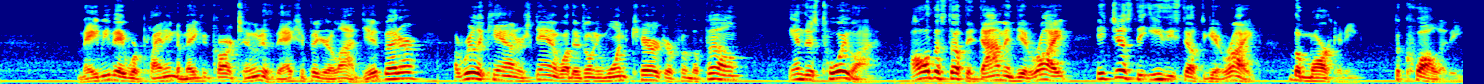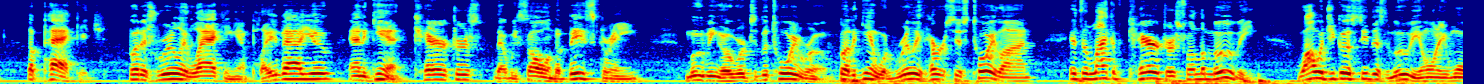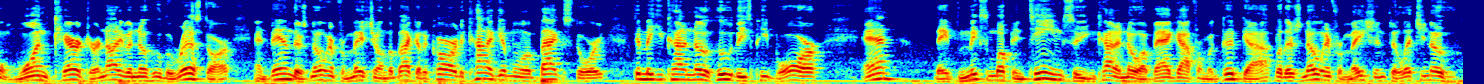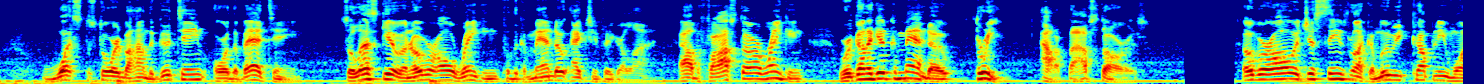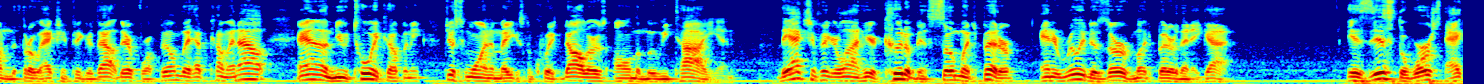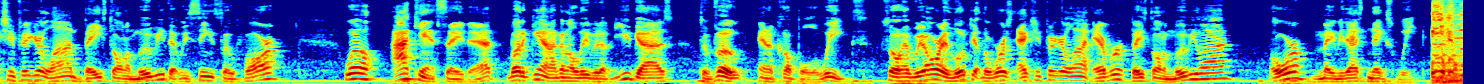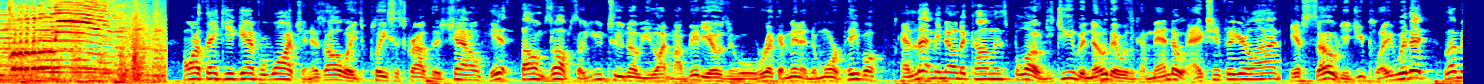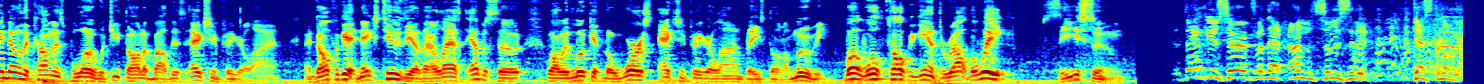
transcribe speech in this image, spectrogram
Maybe they were planning to make a cartoon if the action figure line did better? I really can't understand why there's only one character from the film in this toy line. All the stuff that Diamond did right is just the easy stuff to get right. The marketing, the quality, the package. But it's really lacking in play value and again, characters that we saw on the big screen moving over to the toy room. But again, what really hurts this toy line is the lack of characters from the movie. Why would you go see this movie only want one character and not even know who the rest are? And then there's no information on the back of the card to kind of give them a backstory to make you kind of know who these people are. And they mix them up in teams so you can kind of know a bad guy from a good guy, but there's no information to let you know what's the story behind the good team or the bad team. So let's give an overall ranking for the Commando action figure line. Out of the five star ranking, we're going to give Commando 3 out of 5 stars. Overall, it just seems like a movie company wanting to throw action figures out there for a film they have coming out, and a new toy company just wanting to make some quick dollars on the movie tie-in. The action figure line here could have been so much better, and it really deserved much better than it got. Is this the worst action figure line based on a movie that we've seen so far? Well, I can't say that, but again, I'm going to leave it up to you guys to vote in a couple of weeks. So have we already looked at the worst action figure line ever based on a movie line? Or maybe that's next week. I want to thank you again for watching. As always, please subscribe to this channel, hit thumbs up so YouTube know you like my videos and will recommend it to more people. And let me know in the comments below, did you even know there was a Commando action figure line? If so, did you play with it? Let me know in the comments below what you thought about this action figure line. And don't forget, next Tuesday is our last episode while we look at the worst action figure line based on a movie. But we'll talk again throughout the week. See you soon. Thank you, sir, for that unsolicited testimony.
